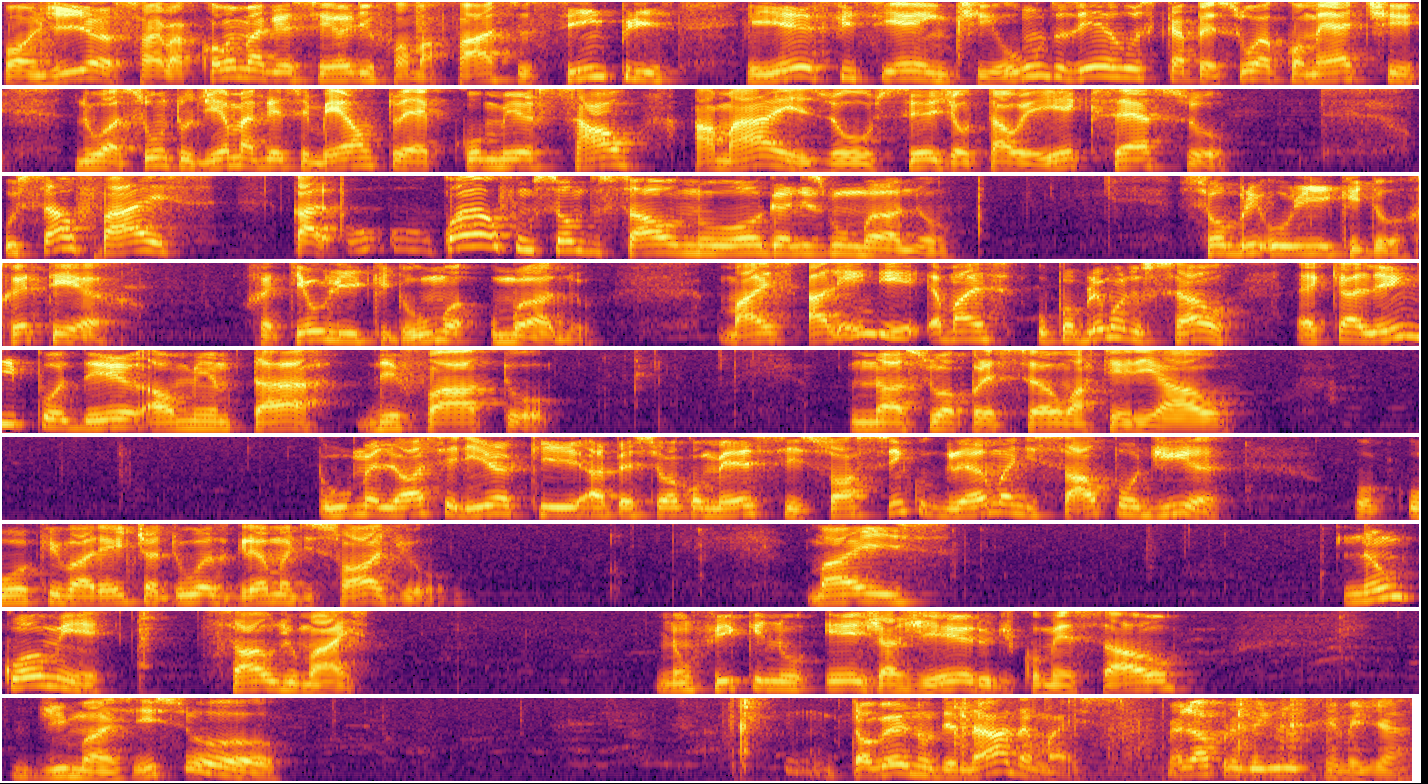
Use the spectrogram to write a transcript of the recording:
Bom dia, saiba como emagrecer de forma fácil, simples e eficiente. Um dos erros que a pessoa comete no assunto de emagrecimento é comer sal a mais, ou seja, o tal em excesso. O sal faz... Cara, qual é a função do sal no organismo humano? Sobre o líquido, reter. Reter o líquido humano. Mas além de, mas o problema do sal é que além de poder aumentar de fato na sua pressão arterial, o melhor seria que a pessoa comesse só 5 gramas de sal por dia, o, equivalente a 2 gramas de sódio. Mas não come sal demais, não fique no exagero de comer sal demais. Isso talvez não dê nada, mas melhor prevenir do que remediar.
